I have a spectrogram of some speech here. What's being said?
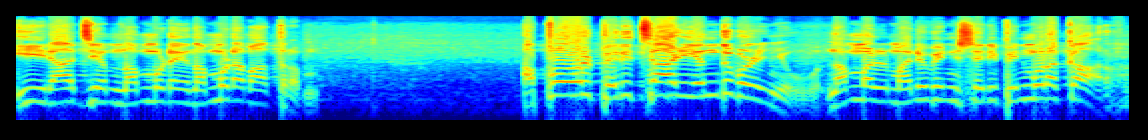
ഈ രാജ്യം നമ്മുടെ നമ്മുടെ മാത്രം. അപ്പോൾ പെരിച്ചാഴി എന്തു മൊഴിഞ്ഞു? നമ്മൾ മനുവിൻ ശരി പിന്മുറക്കാർ.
